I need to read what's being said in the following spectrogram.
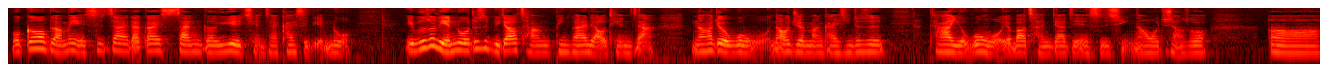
我跟我表妹也是在大概三个月前才开始联络，也不是说联络，就是比较常频繁聊天这样。然后他就有问我，然后我觉得蛮开心，就是他有问我要不要参加这件事情，然后我就想说，嗯，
